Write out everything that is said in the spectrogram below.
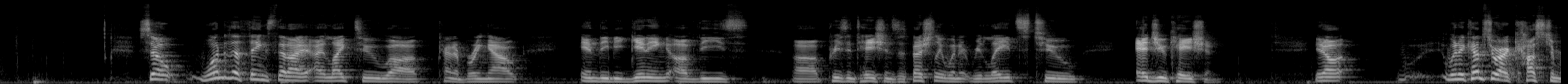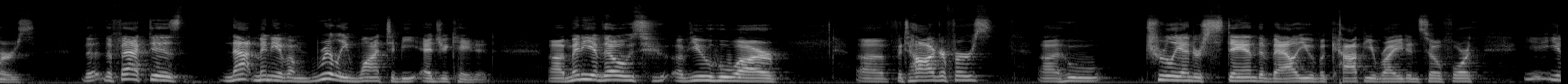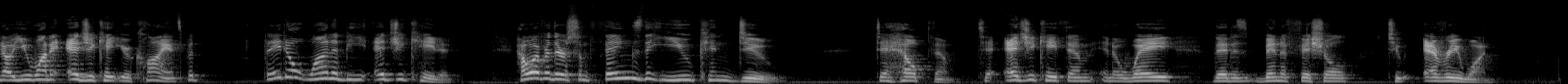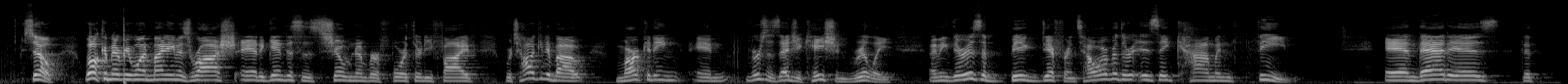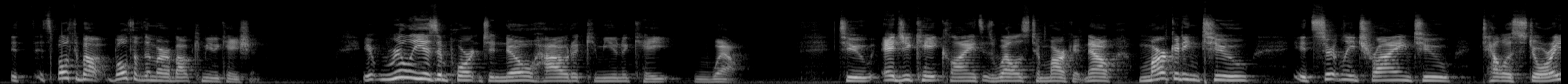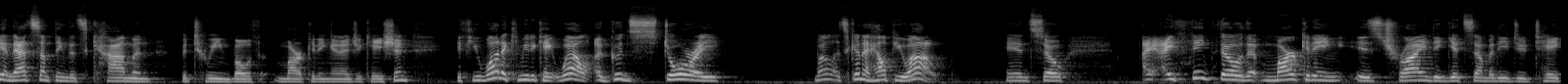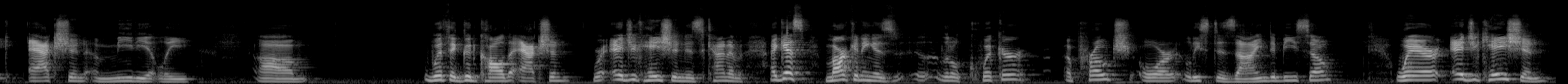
So, one of the things that I, I like to uh, kind of bring out in the beginning of these uh, presentations, especially when it relates to education, you know, when it comes to our customers, the, the fact is, not many of them really want to be educated. Uh, many of those who, of you who are uh, photographers, uh, who truly understand the value of a copyright and so forth, you, you know, you want to educate your clients, but they don't want to be educated. However, there are some things that you can do to help them, to educate them in a way that is beneficial to everyone. So, welcome everyone. My name is Rosh, and again, this is show number 435. We're talking about marketing and versus education, really. I mean, there is a big difference. However, there is a common theme, and that is that it, it's both about both of them are about communication. It really is important to know how to communicate well to educate clients as well as to market. Now, marketing to it's certainly trying to tell a story, and that's something that's common between both marketing and education. If you want to communicate well, a good story, well, it's going to help you out. And so I, I think, though, that marketing is trying to get somebody to take action immediately um, with a good call to action where education is kind of i guess marketing is a little quicker approach or at least designed to be so where education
